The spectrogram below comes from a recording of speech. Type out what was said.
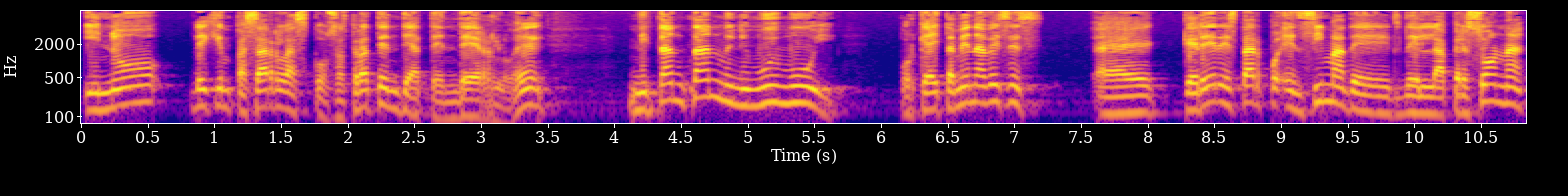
y no dejen pasar las cosas, traten de atenderlo, ¿eh? Ni tan tan ni muy muy, porque hay también a veces eh, querer estar encima de, la persona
